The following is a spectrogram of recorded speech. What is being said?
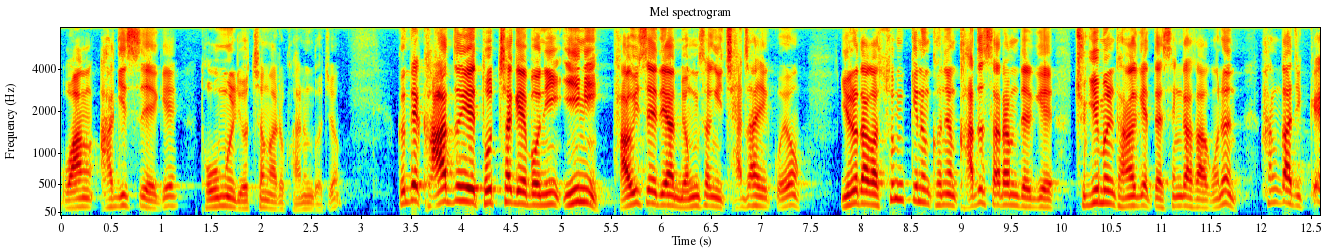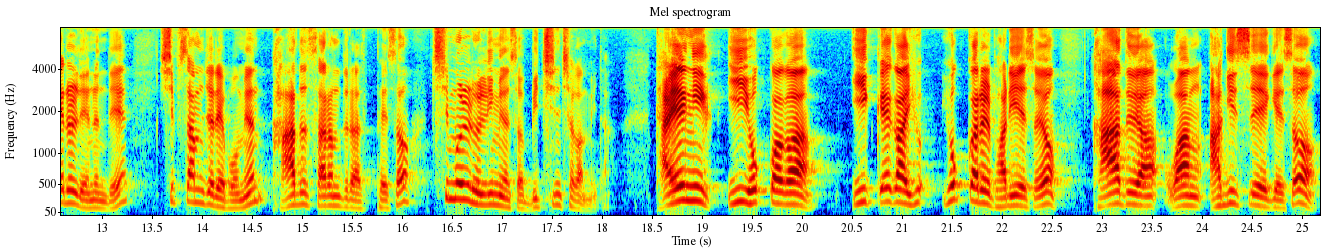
왕 아기스에게 도움을 요청하러 가는 거죠. 근데 가드에 도착해 보니 이미 다윗에 대한 명성이 자자했고요. 이러다가 숨기는커녕 가드 사람들에게 죽임을 당하겠다 생각하고는 한 가지 꾀를 내는데 13절에 보면 가드 사람들 앞에서 침을 흘리면서 미친 척합니다. 다행히 이 효과가 이 꾀가 효, 효과를 발휘해서요. 가드 왕 아기스에게서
